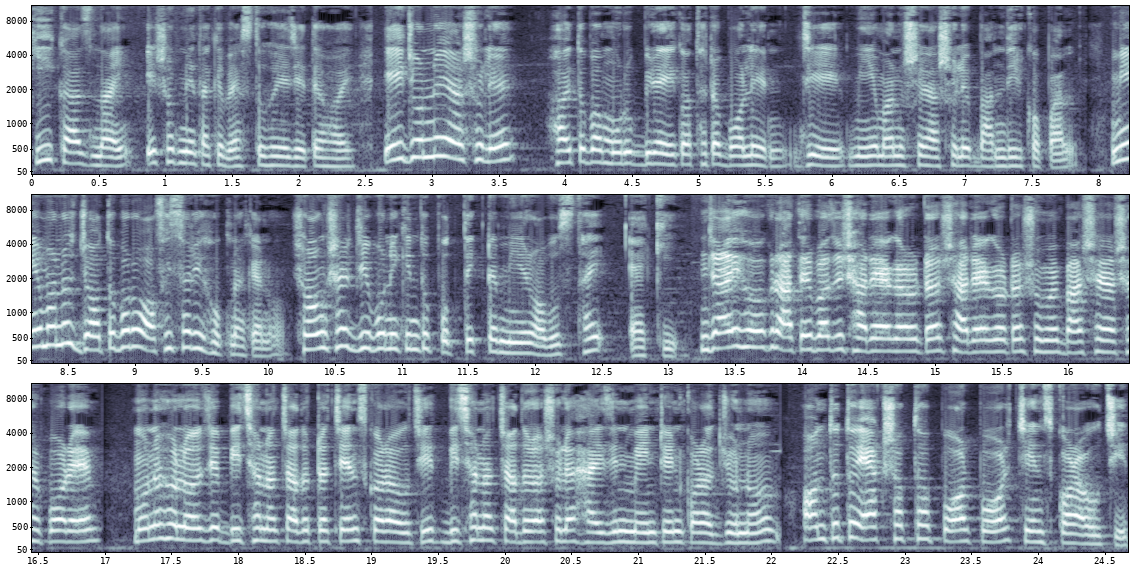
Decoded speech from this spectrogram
কি কাজ নাই, এসব নিয়ে তাকে ব্যস্ত হয়ে যেতে হয়। এই জন্যই আসলে হয়তোবা মুরব্বীরা এই কথাটা বলেন যে, মেয়ে মানুষের আসলে বান্দির কপাল। মেয়ে মানুষ যত বড় অফিসারই হোক না কেন, সংসার জীবনে কিন্তু প্রত্যেকটা মেয়ের অবস্থায় একই। যাই হোক, রাতের বাজে সাড়ে এগারোটা, সাড়ে এগারোটার সময় বাসায় আসার পরে মনে হলো যে বিছানার চাদরটা চেঞ্জ করা উচিত। বিছানার চাদর আসলে হাইজিন মেনটেন করার জন্য অন্তত এক সপ্তাহ পর পর চেঞ্জ করা উচিত।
